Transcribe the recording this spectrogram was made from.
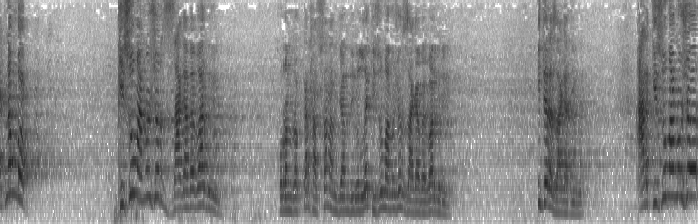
এক নম্বর, কিছু মানুষের জাগা ব্যবহার করিব। কোরআন রক্ষার হাসান আঞ্জাম দি বললে কিছু মানুষের জাগা ব্যবহার করিব। ইতারা জাগা দিব। আর কিছু মানুষের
